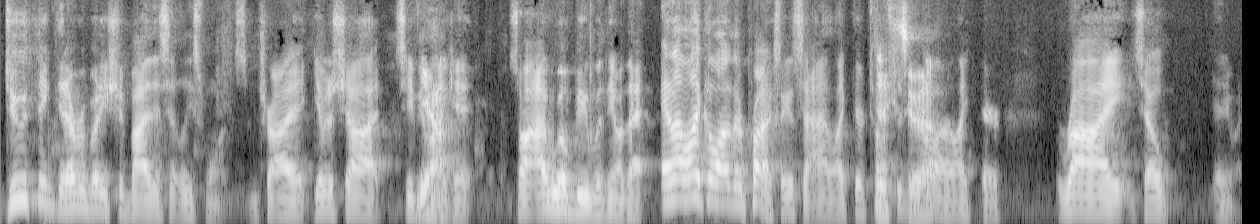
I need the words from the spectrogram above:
do think that everybody should buy this at least once and try it give it a shot see if you Yeah. like it so I will be with you on that. And I like a lot of their products. Like I said, I like their toasted grill. I like their rye. So anyway,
